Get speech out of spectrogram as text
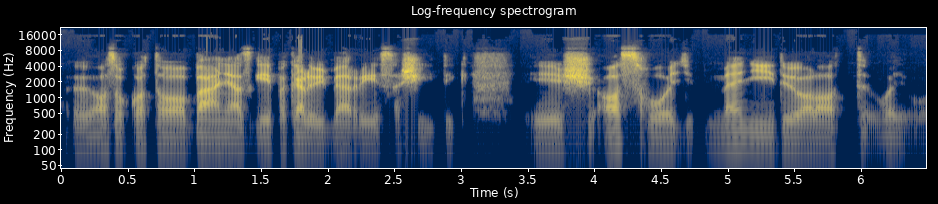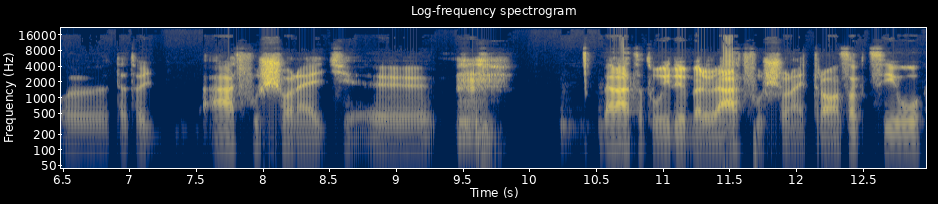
azokat a bányászgépek előnyben részesítik. És az, hogy mennyi idő alatt, vagy, tehát hogy átfusson egy belátható időbelül átfusson egy tranzakció,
